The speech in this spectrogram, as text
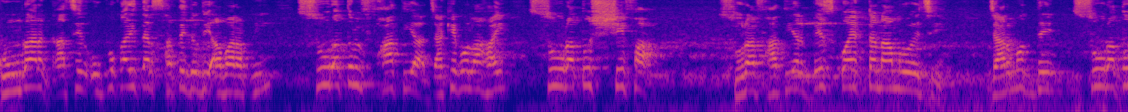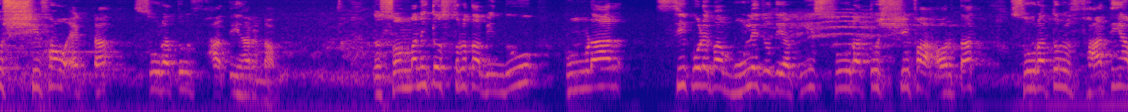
কুমড়ার গাছের উপকারিতার সাথে যদি আবার আপনি সুরাতুল ফাতিয়া যাকে বলা হয় সুরাতুল শেফা, সুরা ফাতিয়ার বেশ কয়েকটা নাম রয়েছে যার মধ্যে সুরাতুল শিফাও একটা, সুরাতুল ফাতিহার নাম। তো সম্মানিত শ্রোতাবিন্দু কুমড়ার শিকড়ে বা মূলে যদি আপনি সুরাতুল শিফা অর্থাৎ সুরাতুল ফাতিহা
